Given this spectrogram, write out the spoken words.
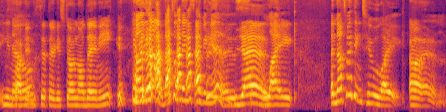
you know fucking sit there, get stoned all day, and eat. Hell yeah, that's what Thanksgiving is. Yes. Like and that's my thing too, like, um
